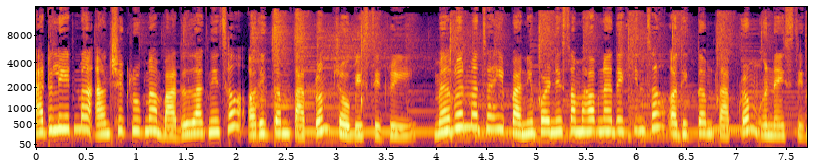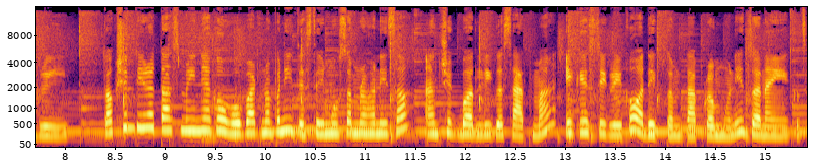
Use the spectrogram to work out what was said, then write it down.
एडलेडमा आंशिक रूपमा बादल लाग्नेछ अधिकतम तापक्रम चौबिस डिग्री। मेलबर्नमा चाहिँ पानी पर्ने सम्भावना देखिन्छ अधिकतम तापक्रम उन्नाइस डिग्री। दक्षिणतिर तास्मेनियाको होबार्टमा पनि त्यस्तै मौसम रहनेछ। आंशिक बदलीको साथमा एक्काइस डिग्रीको अधिकतम तापक्रम हुने जनाइएको छ।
